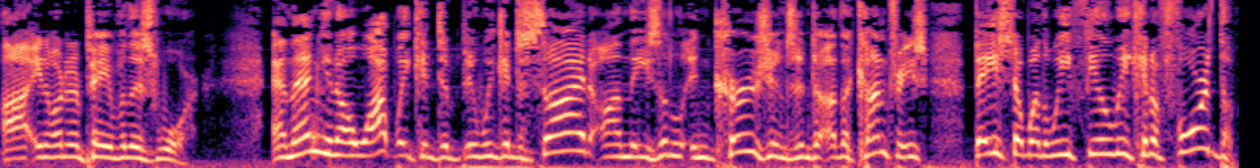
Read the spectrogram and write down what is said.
uh, in order to pay for this war. And then, you know what, we could we could decide on these little incursions into other countries based on whether we feel we can afford them.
